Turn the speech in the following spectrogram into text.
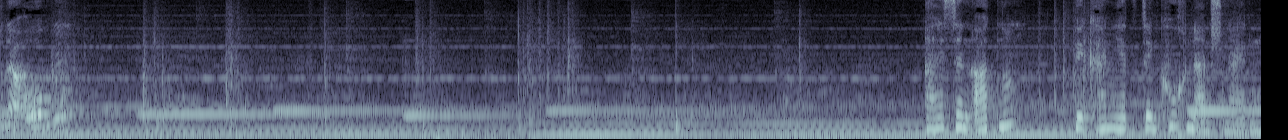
Du da oben? Alles in Ordnung? Wir können jetzt den Kuchen anschneiden.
